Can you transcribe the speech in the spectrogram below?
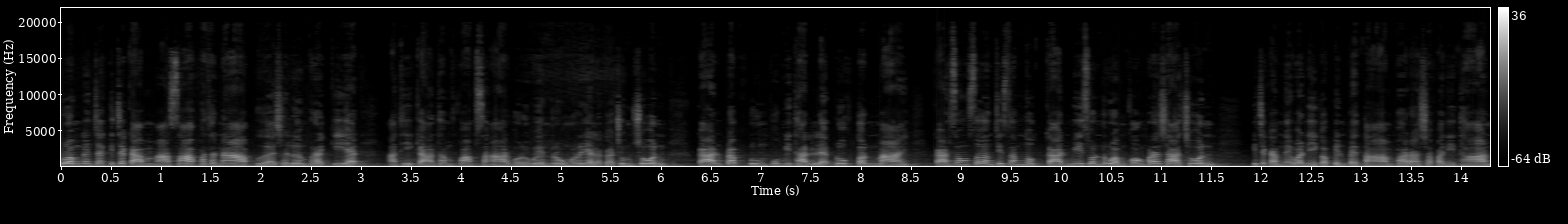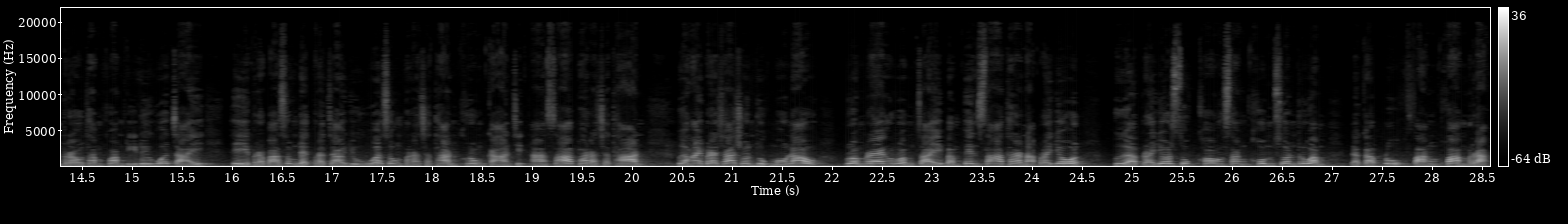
รวมกันจัดกิจกรรมอาสาพัฒนาเพื่อเฉลิมพระเกียรติอาทิการทำความสะอาดบริเวณโรงเรียนและก็ชุมชน การปรับปรุงภูมิทัศน์และปลูกต้นไม้การส่งเสริมจิตสำนึกการมีส่วนรวมของประชาชน กิจกรรมในวันนี้ก็เป็นไปตามพระราชปณิธาน เราทำความดีโดยหัวใจเทพระบาทสมเด็จพระเจ้าอยู่หัวทรงพระราชทาน โครงการจิตอาสาพระราชทาน เพื่อให้ประชาชนถูกมู่เล้ารวมแรงรวมใจบำเพ็ญสาธารณประโยชน์ เพื่อประโยชน์สุขของสังคมส่วนรวม แล้วก็ปลูกฝังความรัก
